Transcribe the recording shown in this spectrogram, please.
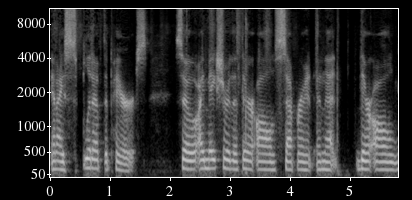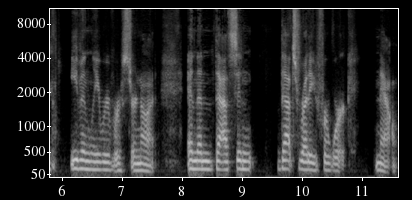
and I split up the pairs. So I make sure that they're all separate and that they're all evenly reversed or not. And then that's in that's ready for work now.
